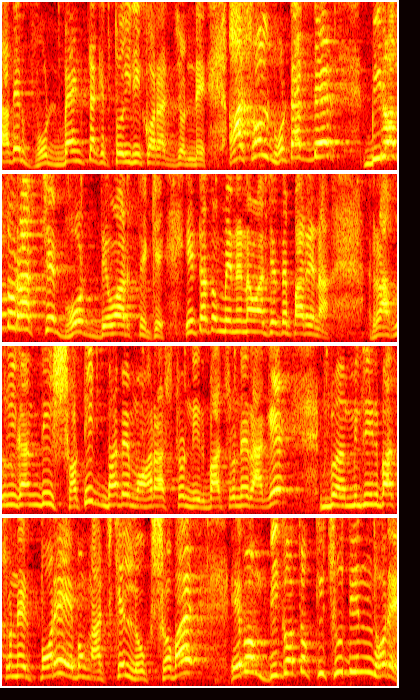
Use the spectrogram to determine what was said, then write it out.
তাদের ভোট ব্যাংকটাকে তৈরি করার জন্য। আসল ভোটারদের বিরত রাখছে ভোট দেওয়ার থেকে। এটা তো মেনে নেওয়া যেতে পারে না। রাহুল গান্ধী সঠিকভাবে মহারাষ্ট্র নির্বাচনের আগে নির্বাচনের পরে এবং আজকে লোকসভায় এবং বিগত কিছুদিন ধরে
